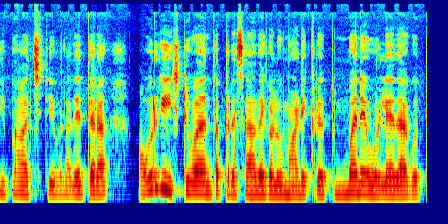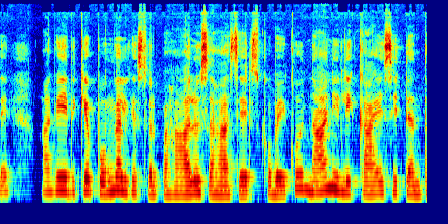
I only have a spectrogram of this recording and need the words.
ದೀಪ ಹಚ್ತೀವಲ್ಲ ಅದೇ ಥರ ಅವ್ರಿಗೆ ಇಷ್ಟವಾದಂಥ ಪ್ರಸಾದಗಳು ಮಾಡಿಕ್ರೆ ತುಂಬಾ ಒಳ್ಳೆಯದಾಗುತ್ತೆ. ಹಾಗೆ ಇದಕ್ಕೆ ಪೊಂಗಲ್ಗೆ ಸ್ವಲ್ಪ ಹಾಲು ಸಹ ಸೇರಿಸ್ಕೋಬೇಕು. ನಾನಿಲ್ಲಿ ಕಾಯಿಸಿಟ್ಟಂಥ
